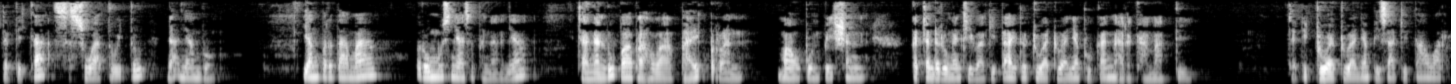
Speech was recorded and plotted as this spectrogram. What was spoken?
ketika sesuatu itu tidak nyambung. Yang pertama rumusnya sebenarnya Jangan lupa bahwa baik peran maupun passion, kecenderungan jiwa kita itu dua-duanya bukan harga mati. Jadi dua-duanya bisa ditawar.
